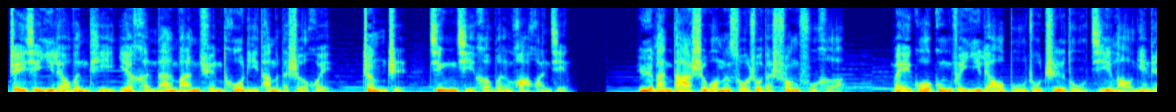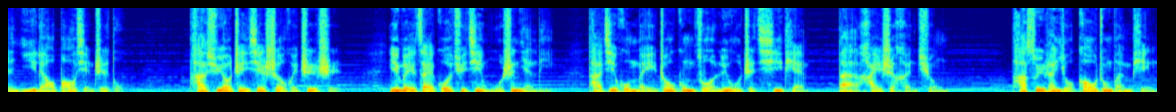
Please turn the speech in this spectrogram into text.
这些医疗问题也很难完全脱离他们的社会、政治、经济和文化环境。约兰达是我们所说的双符合，美国公费医疗补助制度及老年人医疗保险制度。他需要这些社会支持，因为在过去近五十年里，他几乎每周工作六至七天，但还是很穷。他虽然有高中文凭，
